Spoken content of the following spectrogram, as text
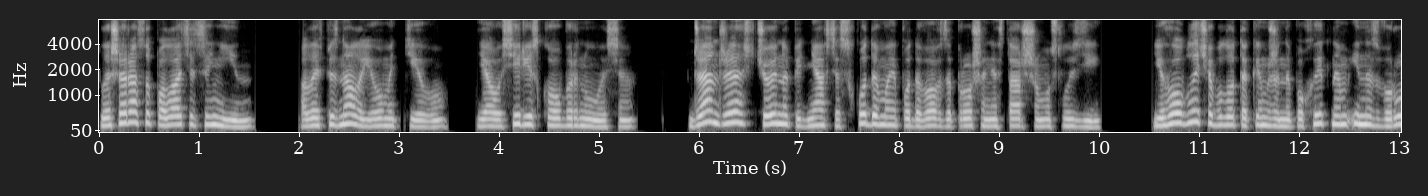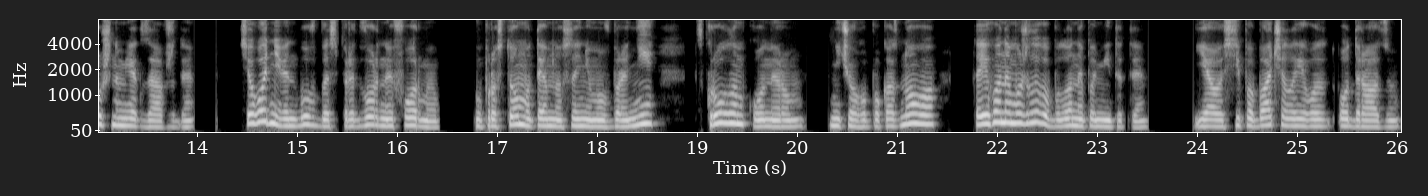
лише раз у палаці Цинін, але впізнала його миттєво. Я усі різко обернулася. Джан-Дже щойно піднявся сходами і подавав запрошення старшому слузі. Його обличчя було таким же непохитним і незворушним, як завжди. Сьогодні він був без придворної форми, у простому темно-синьому вбранні, з круглим коміром, нічого показного, та його неможливо було не помітити. Я осі побачила його одразу.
